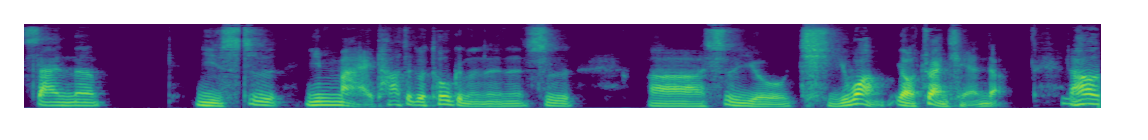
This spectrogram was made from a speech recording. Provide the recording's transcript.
三呢，你是你买它这个 token 的人呢是啊是有期望要赚钱的。然后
